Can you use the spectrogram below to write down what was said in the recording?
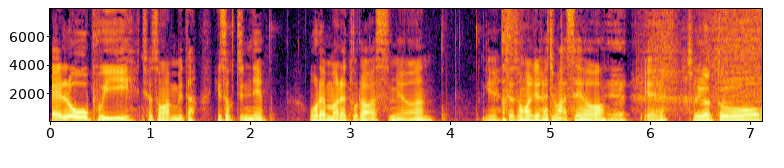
L O V E 죄송합니다. 이석진님 오랜만에 돌아왔으면 예 죄송할 일 하지 마세요. 예. 예. 저희가 또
